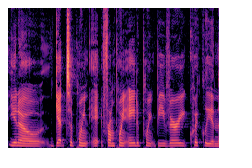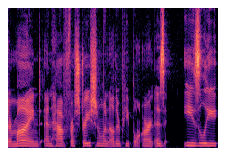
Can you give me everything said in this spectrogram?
you know, get to point a, from point A to point B very quickly in their mind and have frustration when other people aren't as easily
